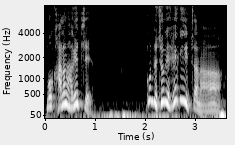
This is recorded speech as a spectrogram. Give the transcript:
뭐 가능하겠지. 근데 저게 핵이 있잖아.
